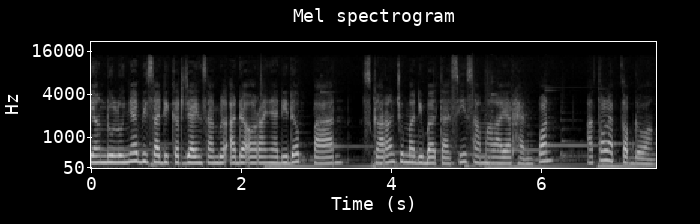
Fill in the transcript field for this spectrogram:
yang dulunya bisa dikerjain sambil ada orangnya di depan, sekarang cuma dibatasi sama layar handphone atau laptop doang.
